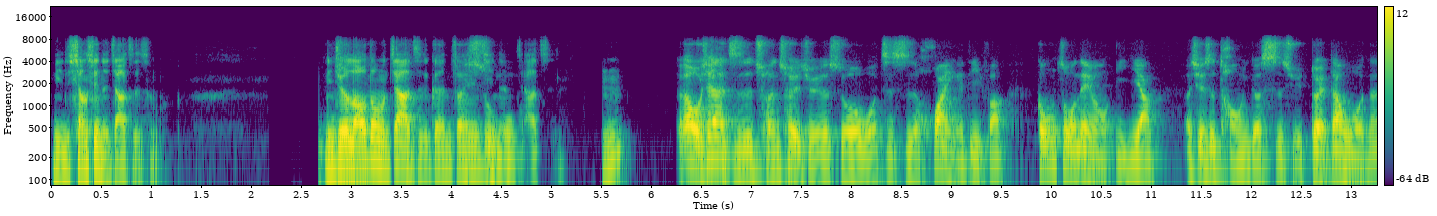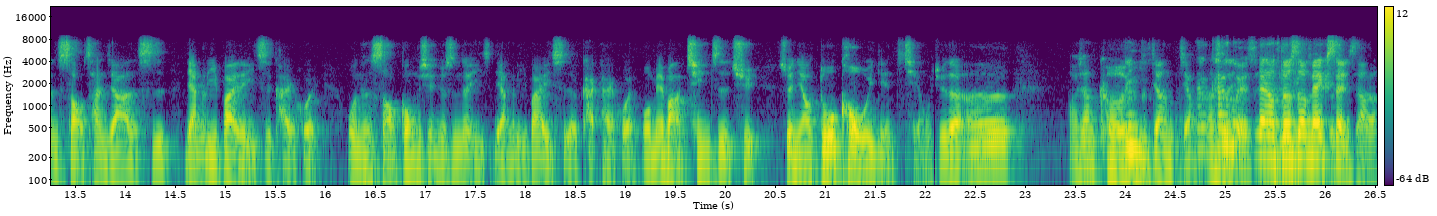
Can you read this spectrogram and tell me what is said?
你的相信的价值是什么？你觉得劳动的价值跟专业技能的价值？嗯，那我现在只是纯粹觉得说，我只是换一个地方，工作内容一样，而且是同一个时区，对，但我能少参加的是两个礼拜的一次开会，我能少贡献就是那一两个礼拜一次的开开会，我没办法亲自去，所以你要多扣我一点钱，我觉得呃好像可以这样讲，但是但要 doesn't make sense 啊，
